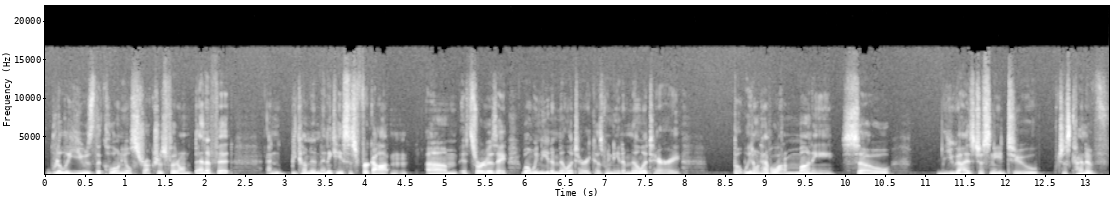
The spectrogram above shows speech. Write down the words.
really use the colonial structures for their own benefit and become, in many cases, forgotten. Um, it sort of is a, well, we need a military because we need a military, but we don't have a lot of money. So you guys just need to just kind of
